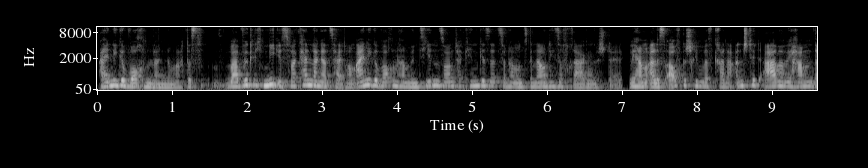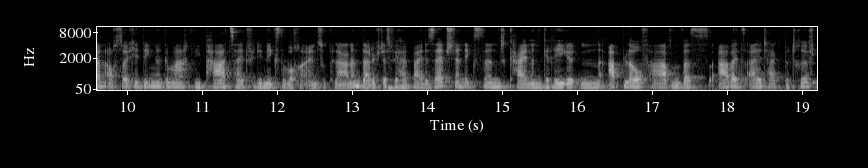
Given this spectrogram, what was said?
einige Wochen lang gemacht. Das war wirklich nie, es war kein langer Zeitraum. Einige Wochen haben wir uns jeden Sonntag hingesetzt und haben uns genau diese Fragen gestellt. Wir haben alles aufgeschrieben, was gerade ansteht, aber wir haben dann auch solche Dinge gemacht, wie Paarzeit für die nächste Woche einzuplanen. Dadurch, dass wir halt beide selbstständig sind, keinen geregelten Ablauf haben, was Arbeitsalltag betrifft,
